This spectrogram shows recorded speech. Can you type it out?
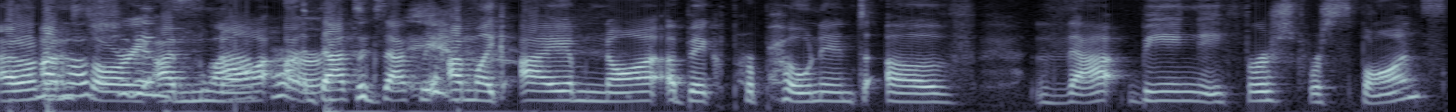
I don't know I'm sorry, I'm not. her. That's exactly. I'm like, I am not a big proponent of that being a first response.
